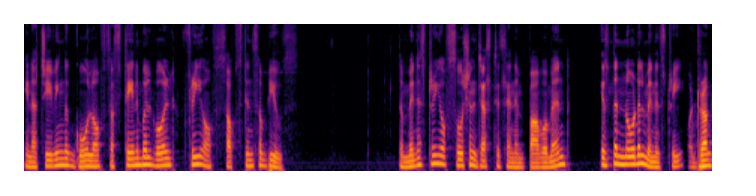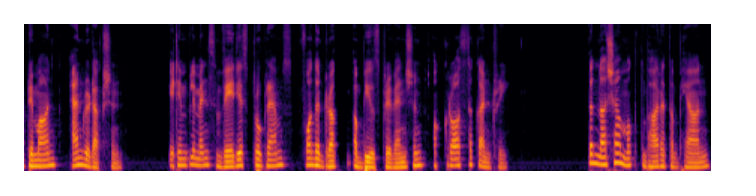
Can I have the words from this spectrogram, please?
in achieving the goal of sustainable world free of substance abuse. The Ministry of Social Justice and Empowerment is the nodal ministry for drug demand and reduction. It implements various programs for the drug abuse prevention across the country. The Nasha Mukt Bharat Abhiyan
